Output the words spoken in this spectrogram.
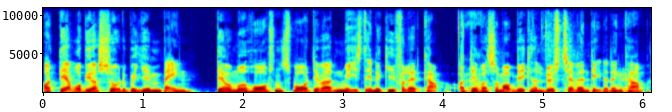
Og der, hvor vi også så det på hjemmebane, det var mod Horsens, hvor det var den mest energiforladt kamp, og ja. det var som om, vi ikke havde lyst til at være en del af den kamp.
